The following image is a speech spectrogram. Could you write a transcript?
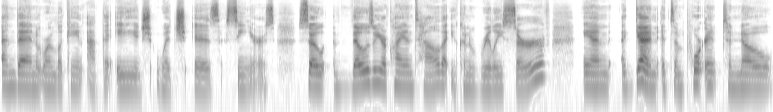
And then we're looking at the age, which is seniors. So those are your clientele that you can really serve. And again, it's important to know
